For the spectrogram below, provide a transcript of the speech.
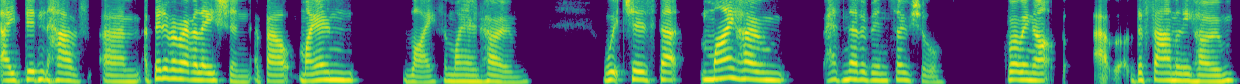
I didn't have um, a bit of a revelation about my own life and my own home, which is that my home has never been social. Growing up, the family home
